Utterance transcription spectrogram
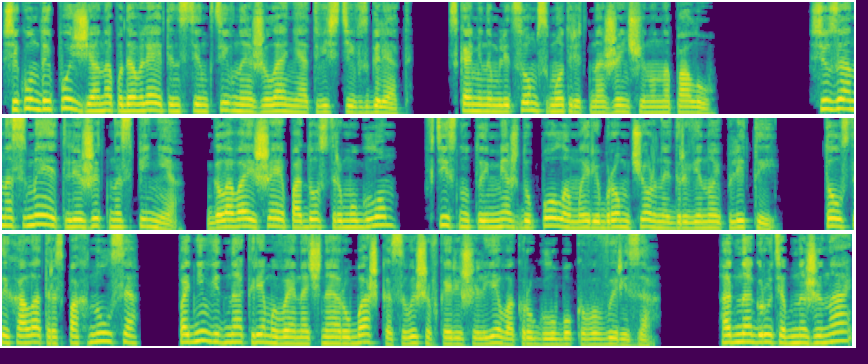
Секундой позже она подавляет инстинктивное желание отвести взгляд. С каменным лицом смотрит на женщину на полу. Сюзанна Смейт лежит на спине, голова и шея под острым углом, втиснуты между полом и ребром черной дровяной плиты. Толстый халат распахнулся, под ним видна кремовая ночная рубашка с вышивкой решелье вокруг глубокого выреза. Одна грудь обнажена,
